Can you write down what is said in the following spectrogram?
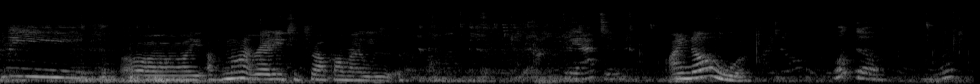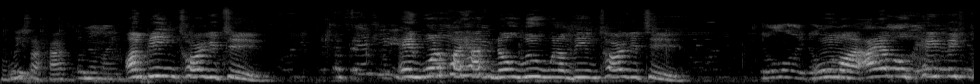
Whee! Uh, I- I'm not ready to drop all my loot. I know. What the? What? At least I have. Oh no, my. I'm being targeted. And what if I have no loot when I'm being targeted? Don't worry, don't Oh worry. my, I have okay fish.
